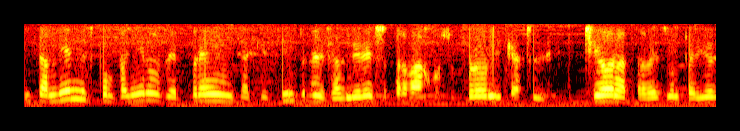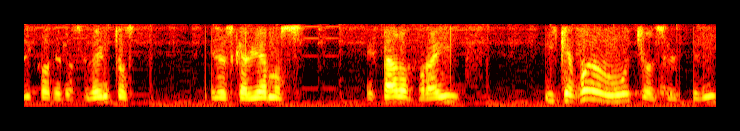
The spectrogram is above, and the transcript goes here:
y también mis compañeros de prensa, que siempre les admiré su trabajo, su crónica, su descripción a través de un periódico de los eventos en los que habíamos estado por ahí, y que fueron muchos, este,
